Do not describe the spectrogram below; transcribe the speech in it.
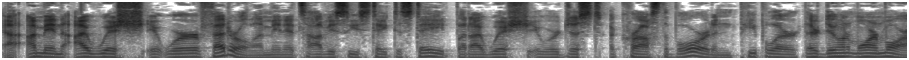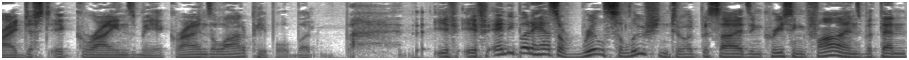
I I mean, I wish it were federal. I mean, it's obviously state to state, but I wish it were just across the board. And people are they're doing it more and more. I just it grinds me. It grinds a lot of people. But if if anybody has a real solution to it besides increasing fines, but then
